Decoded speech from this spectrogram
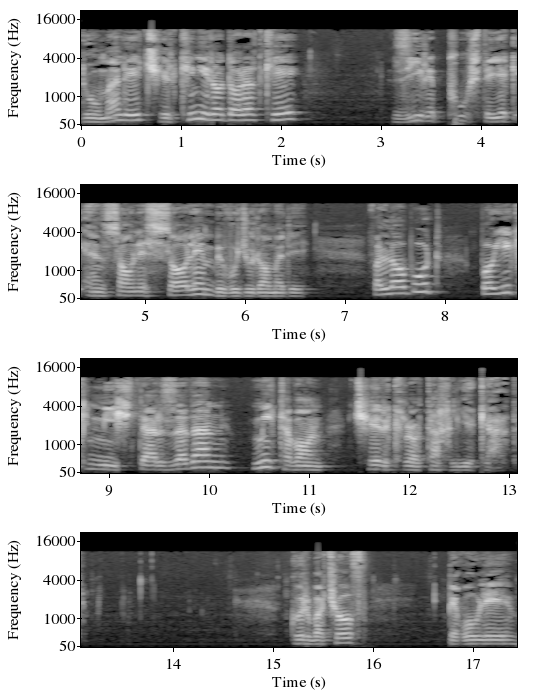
دومل چرکینی را دارد که زیر پوست یک انسان سالم به وجود آمده و لابد با یک نیشتر زدن می‌توان چرک را تخلیه کرد. گورباچوف به قول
